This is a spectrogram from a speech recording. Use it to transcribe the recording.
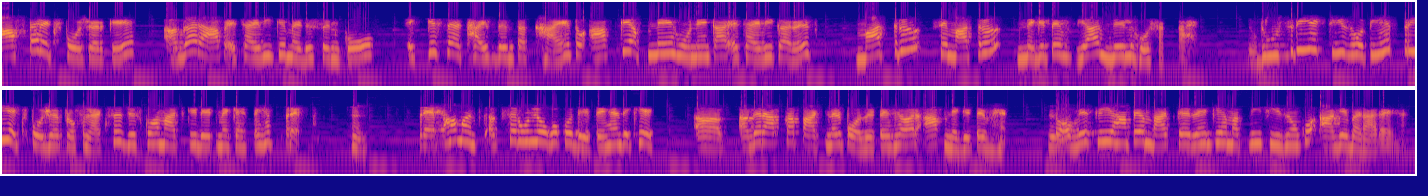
आफ्टर एक्सपोजर के अगर आप एचआईवी के मेडिसिन को 21 से 28 दिन तक खाएँ तो आपके अपने होने का एचआईवी का रिस्क मात्र से मात्र नेगेटिव या नील हो सकता है। दूसरी एक चीज़ होती है प्री एक्सपोजर प्रोफिलैक्सिस जिसको हम आज की डेट में कहते हैं प्रेप प्रेप हम्म। हम अक्सर उन लोगों को देते हैं देखिए अगर आपका पार्टनर पॉजिटिव है और आप नेगेटिव हैं तो ऑब्वियसली हम्म। यहाँ पे हम बात कर रहे हैं कि हम अपनी चीज़ों को आगे बढ़ा रहे हैं।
